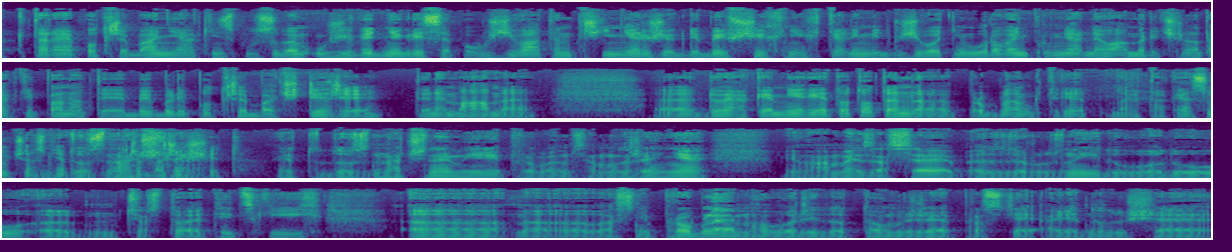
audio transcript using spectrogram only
které potřeba nějakým způsobem uživit. Někdy se používá ten příměr, že kdyby všichni chtěli mít v životní úroveň průměrného Američana, tak ty planety by byly potřeba čtyři, ty nemáme. Do jaké míry je toto ten problém, který je také současně potřeba řešit? Je to do značné míry problém. Samozřejmě my máme zase z různých důvodů, eh, často etických, eh, eh, vlastně problém hovořit o tom, že prostě a jednoduše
